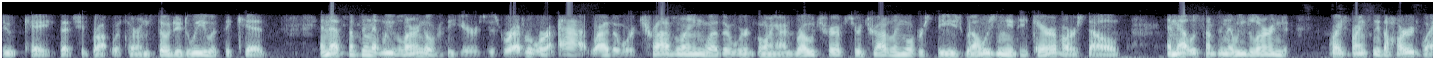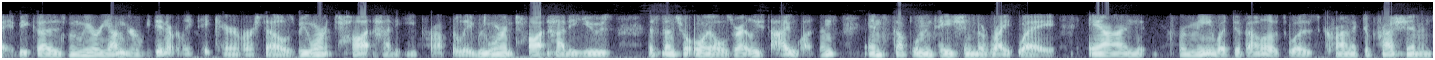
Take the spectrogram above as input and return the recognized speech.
suitcase that she brought with her, and so did we with the kids. And that's something that we've learned over the years is wherever we're at, whether we're traveling, whether we're going on road trips or traveling overseas, we always need to take care of ourselves. And that was something that we learned, quite frankly, the hard way because when we were younger, we didn't really take care of ourselves. We weren't taught how to eat properly. We weren't taught how to use essential oils, or at least I wasn't, and supplementation the right way. And for me, what developed was chronic depression and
